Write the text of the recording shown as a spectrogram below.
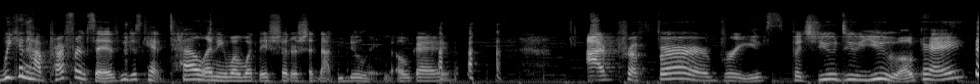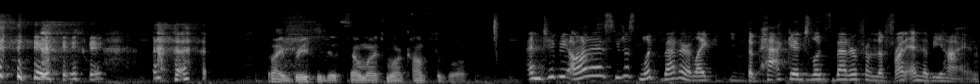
we can have preferences. We just can't tell anyone what they should or should not be doing. Okay. I prefer briefs, but you do you. Okay. I feel like briefs are just so much more comfortable. And to be honest, you just look better. Like the package looks better from the front and the behind.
